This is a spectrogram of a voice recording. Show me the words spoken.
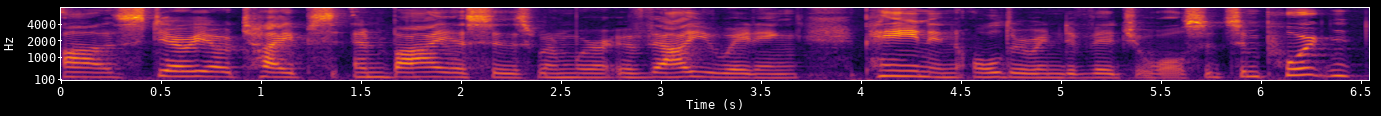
uh, stereotypes and biases when we're evaluating pain in older individuals. It's important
